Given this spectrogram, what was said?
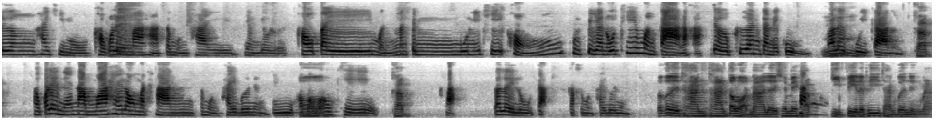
เรื่องให้คีโมเขาก็เลยมาหาสมุนไพรอย่างเดียวเลย เขาไปเหมือนมันเป็นมูลนิธิของคุณปิยนุชที่เมืองการนะคะ เจอเพื่อนกันในกลุ่ม ก็เลยคุยกันครับเขาก็เลยแนะนำว่าให้ลองมาทานสมุนไพรเบอร์หนึ่งดูเขาบอกว่าอ๋อโอเคครับค่ะ ก็เลยรู้จักกับสมุนไพรเบอร์หนึ่งแล้วก็เลยทานทานตลอดมาเลยใช่ไหมครับใช่กี่ปีแล้วพี่ที่ทานเบอร์หนึ่งมา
